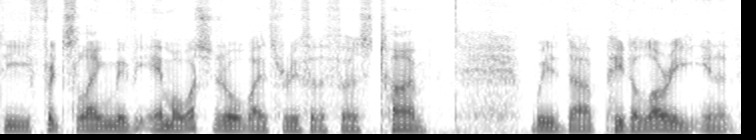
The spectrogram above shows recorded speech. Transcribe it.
the Fritz Lang movie M. I watched it all the way through for the first time with uh, Peter Lorre in it.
